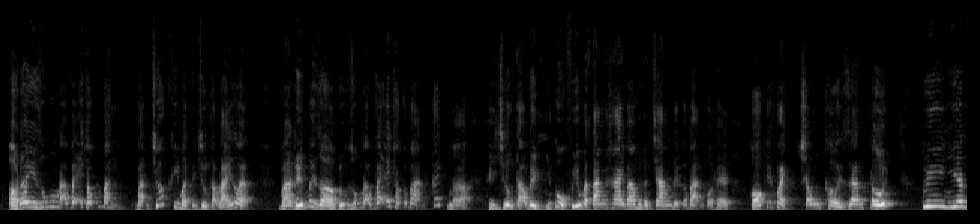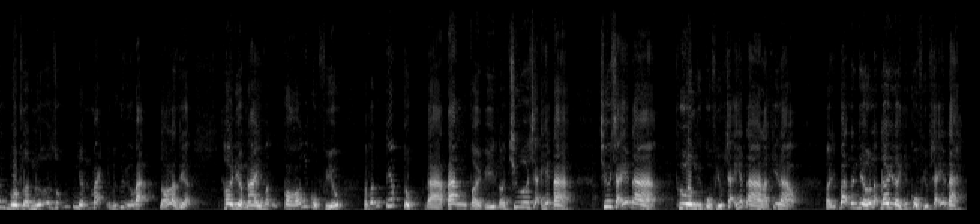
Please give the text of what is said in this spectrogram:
Ở đây Dũng đã vẽ cho các bạn bạn trước khi mà thị trường tạo đáy rồi ạ. Và đến bây giờ Dũng đã vẽ cho các bạn cách mà thị trường tạo đỉnh, những cổ phiếu mà tăng hai ba mươi phần trăm để các bạn có thể có kế hoạch trong thời gian tới. Tuy nhiên, một lần nữa Dũng nhấn mạnh với quý vị các bạn, đó là gì ạ? Thời điểm này vẫn có những cổ phiếu nó vẫn tiếp tục đà tăng bởi vì nó chưa chạy hết đà. Chưa chạy hết đà thường thì cổ phiếu chạy hết đà là khi nào? Ờ, bạn nên nhớ là đây là những cổ phiếu chạy hết đà.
